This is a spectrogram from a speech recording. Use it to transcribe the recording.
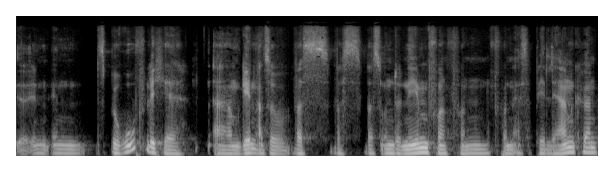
in, in das Berufliche ähm, gehen, also was, was, was Unternehmen von, von, von SAP lernen können.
